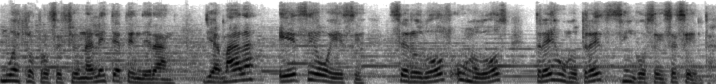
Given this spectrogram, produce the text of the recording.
nuestros profesionales te atenderán. Llamada SOS 0212 313 5660.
